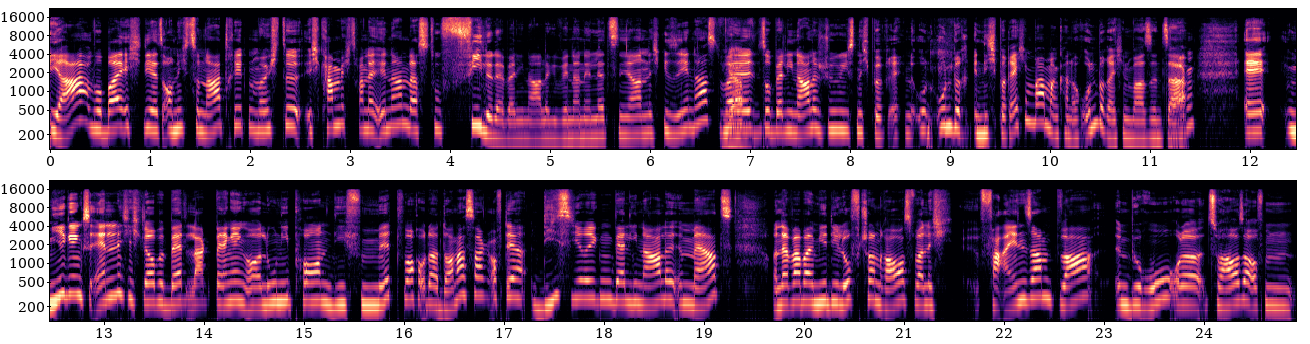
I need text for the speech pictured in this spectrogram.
Ja, wobei ich dir jetzt auch nicht zu nahe treten möchte. Ich kann mich daran erinnern, dass du viele der Berlinale-Gewinner in den letzten Jahren nicht gesehen hast, weil Ja. so Berlinale-Jurys nicht, bere un nicht berechenbar, man kann auch unberechenbar sind, sagen. Äh, mir ging es ähnlich. Ich glaube, Bad Luck Banging or Looney Porn lief Mittwoch oder Donnerstag auf der diesjährigen Berlinale im März. Und da war bei mir die Luft schon raus, weil ich vereinsamt war im Büro oder zu Hause auf dem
